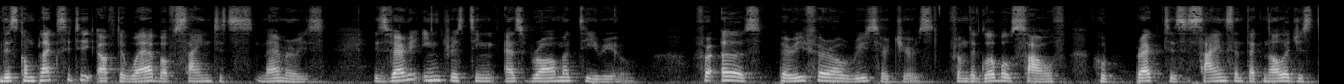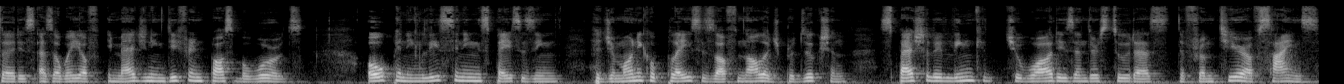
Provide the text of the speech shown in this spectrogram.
This complexity of the web of scientists' memories is very interesting as raw material. For us, peripheral researchers from the global south who practice science and technology studies as a way of imagining different possible worlds, opening listening spaces in hegemonical places of knowledge production, especially linked to what is understood as the frontier of science,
